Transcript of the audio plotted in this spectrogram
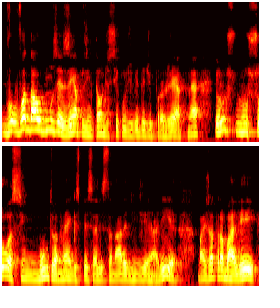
vou, vou, dar alguns exemplos então de ciclo de vida de projeto. Né? Eu não, sou assim um ultra mega especialista na área de engenharia, mas já trabalhei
